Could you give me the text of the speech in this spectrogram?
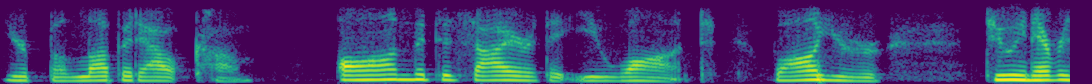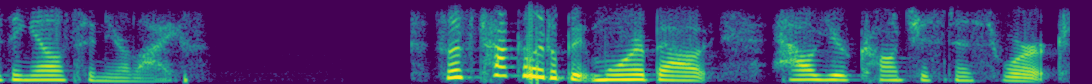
your beloved outcome, on the desire that you want while you're doing everything else in your life. So let's talk a little bit more about how your consciousness works.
